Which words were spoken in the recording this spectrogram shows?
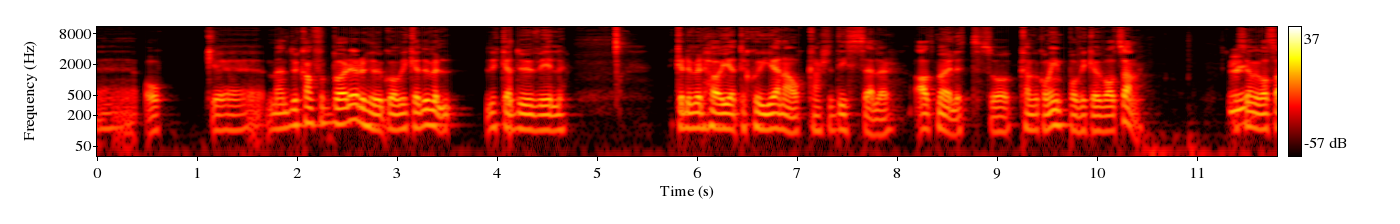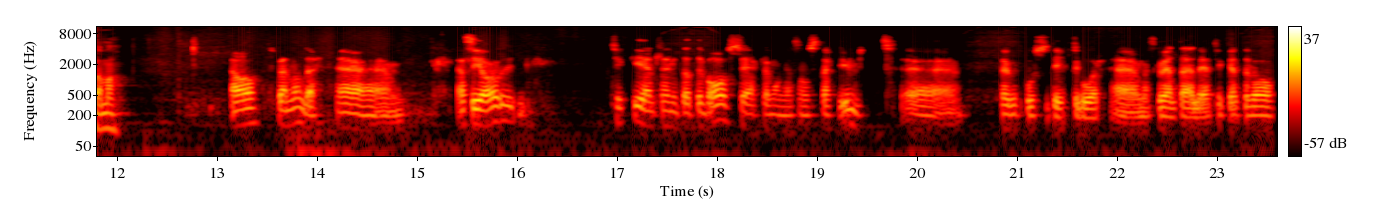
Eh, och, eh, men du kan få börja du Hugo, vilka du vill, vilka du vill vilka du vill höja till skyarna och kanske dissa eller allt möjligt. Så kan vi komma in på vilka vi valt sen. Vi mm. se om vi valt samma. Ja, spännande. Eh, alltså jag tycker egentligen inte att det var så jäkla många som stack ut eh, särskilt positivt igår, eh, om jag ska vara helt ärlig. Jag tycker att det var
